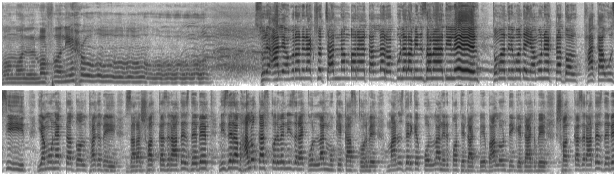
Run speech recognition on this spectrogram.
হুমুল মুফলিহুন। সূরা আলে ইমরানের 104 নম্বর আয়াত আল্লাহ রাব্বুল আলামিন জানা দিলেন তোমাদের মধ্যে এমন একটা দল থাকা উচিত, এমন একটা দল থাকবে যারা সৎ কাজের আদেশ দেবে, নিজেরা ভালো কাজ করবে, নিজেরা কল্যাণ মুখে কাজ করবে। মানুষদেরকে কল্যাণের পথে ডাকবে, ভালোর দিকে ডাকবে, সৎ কাজের আদেশ দেবে,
